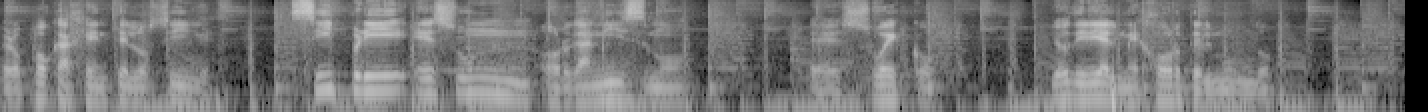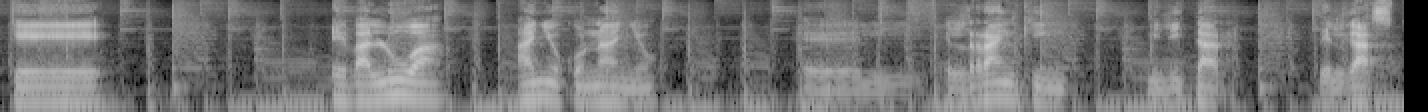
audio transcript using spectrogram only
pero poca gente lo sigue. CIPRI es un organismo eh, sueco, yo diría el mejor del mundo, que evalúa año con año el, ranking militar del gasto,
